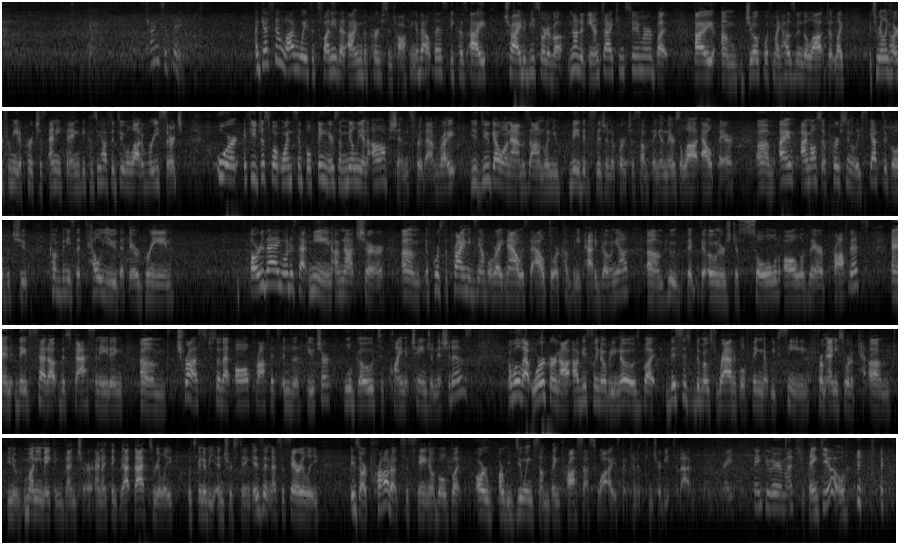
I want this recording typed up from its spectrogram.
trying to think. I guess in a lot of ways it's funny that I'm the person talking about this because I try to be sort of a not an anti-consumer, but I um, joke with my husband a lot that like it's really hard for me to purchase anything because you have to do a lot of research. Or if you just want one simple thing, there's a million options for them, right? You do go on Amazon when you've made the decision to purchase something, and there's a lot out there. Um, I'm, I'm also personally skeptical that you companies that tell you that they're green are they? What does that mean? I'm not sure. Um, of course, the prime example right now is the outdoor company Patagonia, um, who the, the, owners just sold all of their profits. And they've set up this fascinating um, trust so that all profits into the future will go to climate change initiatives. Now, will that work or not? Obviously, nobody knows, but this is the most radical thing that we've seen from any sort of um, you know, money making venture. And I think that that's really what's going to be interesting. Isn't necessarily is our product sustainable, but are, are we doing something process wise that can contribute to that? Great. Thank you very much. Thank you.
